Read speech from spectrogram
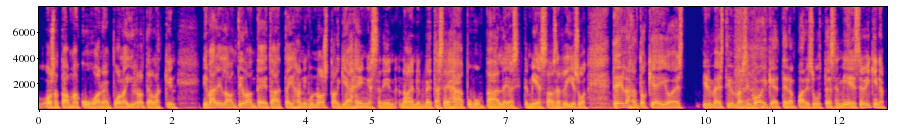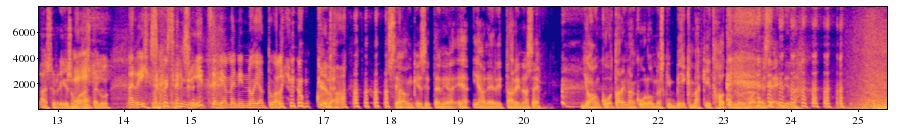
osataan makuuhuoneen puolella irrotellakin, niin välillä on tilanteita, että ihan niin kuin nostalgia hengessä, niin nainen vetäsee hääpuvun päälle ja sitten mies saa sen riisua. Teillähän toki ei ole edes ilmeisesti ymmärsin oikein, että teidän parisuhteessa mies ei ole ikinä päässyt riisumaan ei, sitä. Kun... Mä riisuin sen itse ja menin nojatuoliin Kyllä. Se onkin sitten ihan eri tarina se, johon ku, tarinaan kuuluu myöskin Big Macit hotellihuoneen seinillä.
